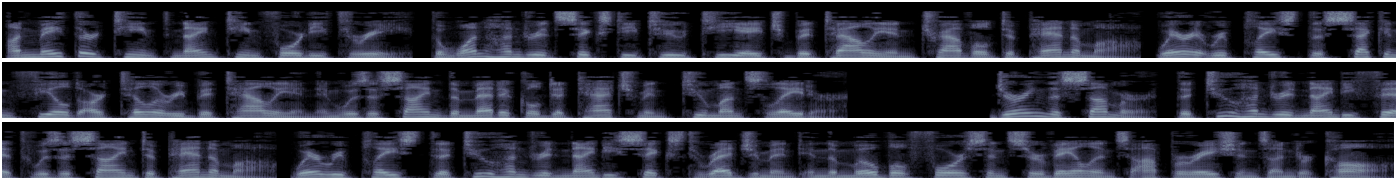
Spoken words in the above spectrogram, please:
On May 13, 1943, the 162th Battalion traveled to Panama, where it replaced the 2nd Field Artillery Battalion and was assigned the Medical Detachment two months later. During the summer, the 295th was assigned to Panama, where replaced the 296th Regiment in the mobile force and surveillance operations under Col.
